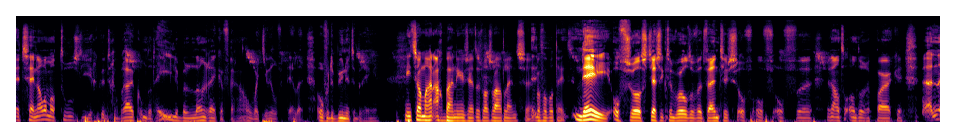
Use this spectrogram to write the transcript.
het zijn allemaal tools die je kunt gebruiken om dat hele belangrijke verhaal wat je wil vertellen over de bühne te brengen. Niet zomaar een achtbaan neerzetten zoals Wildlands uh, bijvoorbeeld heet. Nee, of zoals Chessington World of Adventures of, of, of uh, een aantal andere parken. Uh,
